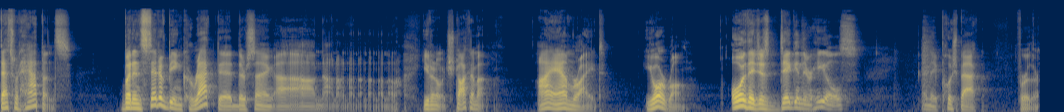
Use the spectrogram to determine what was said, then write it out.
that's what happens. But instead of being corrected, they're saying, ah, no, no, no, no, no, no, no. You don't know what you're talking about. I am right. You're wrong. Or they just dig in their heels and they push back further.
